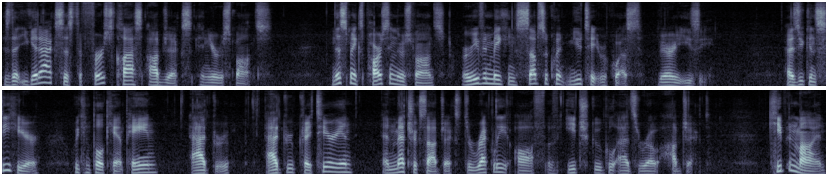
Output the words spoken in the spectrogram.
is that you get access to first-class objects in your response. This makes parsing the response, or even making subsequent mutate requests, very easy. As you can see here, we can pull campaign, ad group, ad group criterion, and metrics objects directly off of each Google Ads row object. Keep in mind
